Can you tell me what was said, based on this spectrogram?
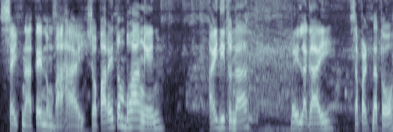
site natin ng bahay. So para itong buhangin ay dito na may ilagay sa part na to.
